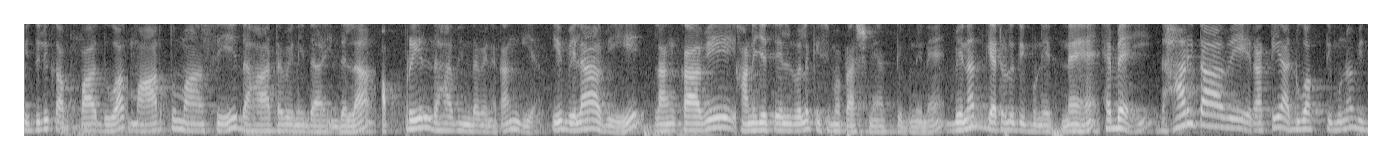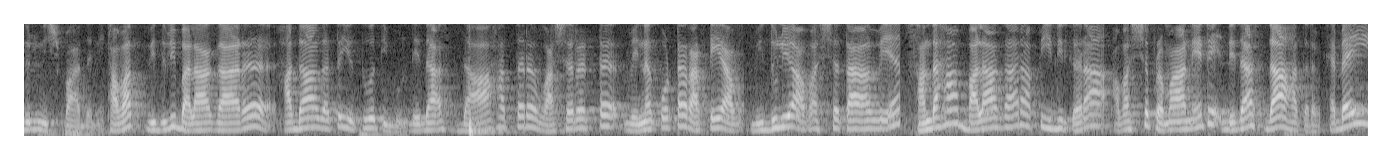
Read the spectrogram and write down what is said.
විදුලි කප්පාදුවක් මාර්තු මාසයේ දහට වෙනිදා ඉඳලා අප්‍රේල් දහවින්ද වෙනකං ගිය. ඒ වෙලාවේ ලංකාවේ කනිජ තෙල්වල කිසිම ප්‍රශ්නයක් තිබුණේ නෑ වෙනත් ගැටලු තිබුණෙත් නෑ හැබැයි ධාරිතාවේ රටේ අඩුවක් තිබුණ විදුලි නිෂ්පාදනය. තවත් විදුලි බලාගාර හදාගත යුතුව තිබුණ. දෙදස් දාහතර වසරට වෙනකොට රටේ රටේ විදුලිය අවශ්‍යතාවය සඳහා බලාගාර අපි ඉදිරි කරා අවශ්‍ය ප්‍රමාණයට දෙදස් දාහතර. හැබැයි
